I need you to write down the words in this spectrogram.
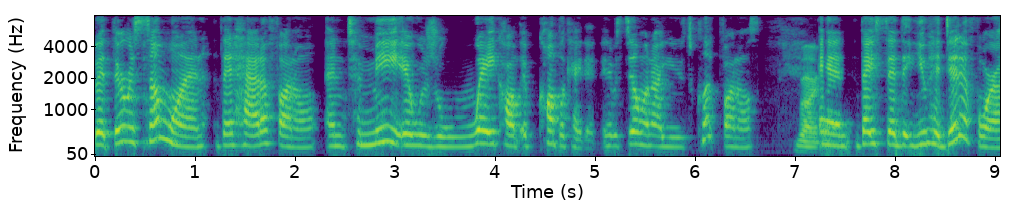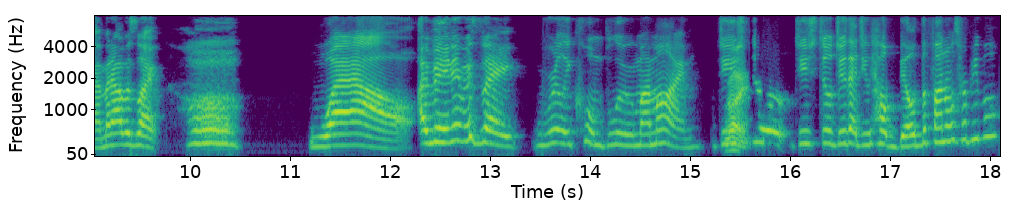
but there was someone that had a funnel, and to me it was way com- complicated. It was still when I used ClickFunnels, right? And they said that you had did it for them, and I was like, oh Wow. I mean, it was like really cool and blew my mind. Do you right. still do you still do that? Do you help build the funnels for people?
